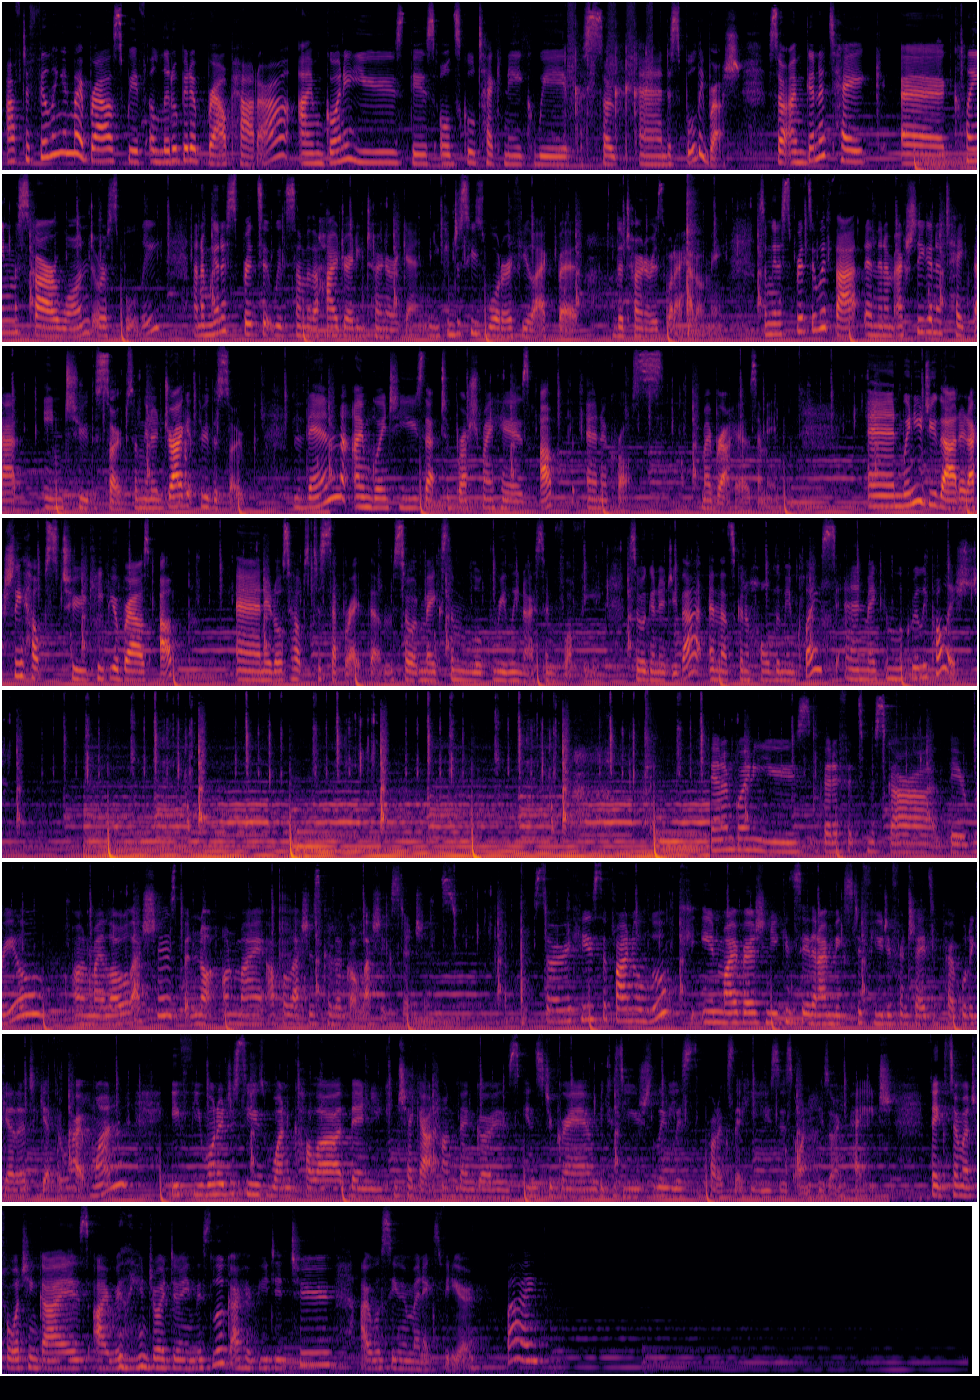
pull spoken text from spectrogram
After filling in my brows with a little bit of brow powder, I'm going to use this old school technique with soap and a spoolie brush. So I'm going to take a clean mascara wand or a spoolie and I'm going to spritz it with some of the hydrating toner again. You can just use water if you like, but the toner is what I had on me. So I'm going to spritz it with that and then I'm actually going to take that into the soap. So I'm going to drag it through the soap. Then I'm going to use that to brush my hairs up and across, my brow hairs I mean. And when you do that, it actually helps to keep your brows up and it also helps to separate them so it makes them look really nice and fluffy. So we're going to do that and that's going to hold them in place and make them look really polished. Then I'm going to use Benefits Mascara They're Real on my lower lashes but not on my upper lashes because I've got lash extensions. So here's the final look. In my version, you can see that I mixed a few different shades of purple together to get the right one. If you want to just use one color, then you can check out Hung Vanngo's Instagram because he usually lists the products that he uses on his own page. Thanks so much for watching, guys. I really enjoyed doing this look. I hope you did too. I will see you in my next video. Bye.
